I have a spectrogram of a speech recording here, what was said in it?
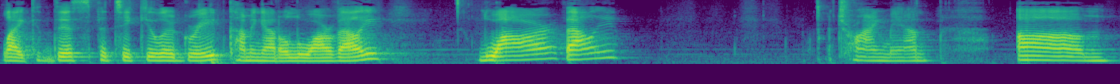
like this particular grape coming out of Loire Valley, Loire Valley, trying man. Um,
